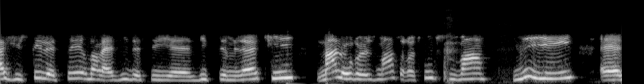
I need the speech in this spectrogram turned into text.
ajuster le tir dans la vie de ces euh, victimes-là qui, malheureusement, se retrouvent souvent liées, euh,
